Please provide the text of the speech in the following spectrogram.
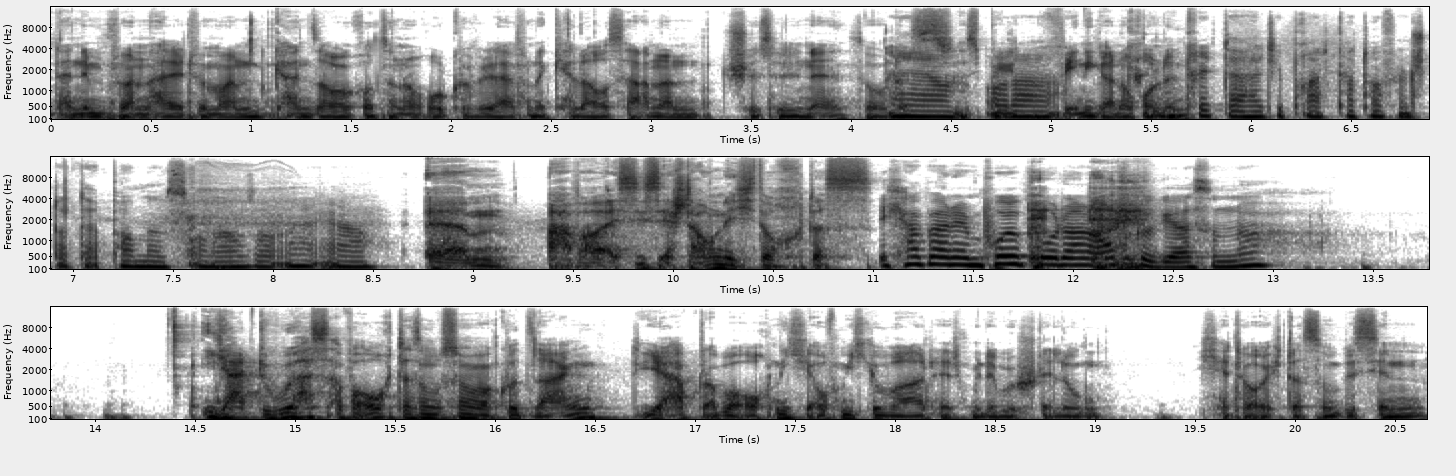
Da nimmt man halt, wenn man keinen Sauerkraut, sondern Rotkohl will, einfach eine Keller aus der anderen Schüssel. Ne? So, das ja, spielt weniger eine Rolle. Kriegt er halt die Bratkartoffeln statt der Pommes oder so. ne? Ja. Ähm, aber es ist erstaunlich doch, dass Ich habe ja den Pulpo dann auch gegessen, ne? Ja, du hast aber auch, das muss man mal kurz sagen, ihr habt aber auch nicht auf mich gewartet mit der Bestellung. Ich hätte euch das so ein bisschen.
